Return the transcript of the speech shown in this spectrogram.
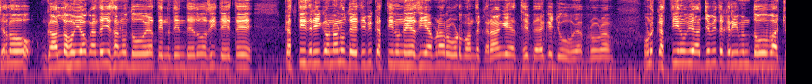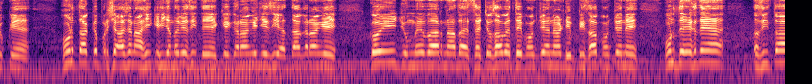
ਚਲੋ, ਗੱਲ ਹੋਈ, ਉਹ ਕਹਿੰਦੇ ਜੀ ਸਾਨੂੰ 2 ਜਾਂ 3 ਦਿਨ ਦੇ ਦਿਓ, ਅਸੀਂ ਦੇਤੇ। 31 ਤਰੀਕ ਉਹਨਾਂ ਨੂੰ ਦੇਤੀ ਵੀ 31 ਨੂੰ ਨਹੀਂ, ਅਸੀਂ ਆਪਣਾ ਰੋਡ ਬੰਦ ਕਰਾਂਗੇ, ਇੱਥੇ ਬਹਿ ਕੇ ਜੋ ਹੋਇਆ ਪ੍ਰੋਗਰਾਮ ਹੁਣ 31 ਨੂੰ ਵੀ ਅੱਜ ਵੀ ਤਕਰੀਬਨ 2 ਵੱਜ ਚੁੱਕੇ ਆ। ਹੁਣ ਤੱਕ ਪ੍ਰਸ਼ਾਸਨ ਆਹੀ ਕਹੀ ਜਾਂਦਾ ਵੀ ਅਸੀਂ ਦੇਖ ਕੇ ਕਰਾਂਗੇ, ਜੀ ਅਸੀਂ ਐਦਾਂ ਕਰਾਂਗੇ ਕੋਈ ਜ਼ਿੰਮੇਵਾਰ ਨਾ ਤਾਂ ਐਸਐਚਓ ਸਾਹਿਬ ਇੱਥੇ ਪਹੁੰਚੇ ਨਾ ਡਿਪਟੀ ਸਾਹਿਬ ਪਹੁੰਚੇ ਨੇ। ਹੁਣ ਦੇਖਦੇ ਆ, ਅਸੀਂ ਤਾਂ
